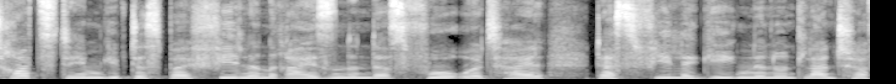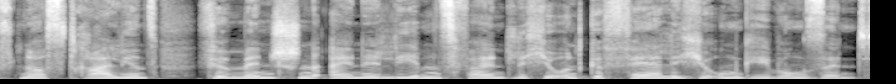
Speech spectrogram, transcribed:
Trotzdem gibt es bei vielen Reisenden das Vorurteil, dass viele Gegenden und Landschaften Australiens für Menschen eine lebensfeindliche und gefährliche Umgebung sind.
